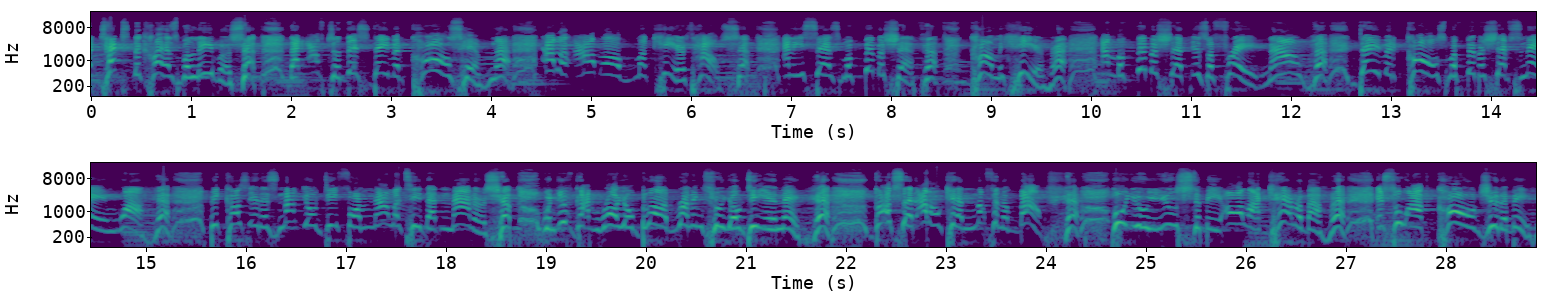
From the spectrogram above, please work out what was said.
The text declares believers that after this, David calls him out of, out of Machir's house. And he says, Mephibosheth, come here. And Mephibosheth is afraid. Now, David calls Mephibosheth's name. Why? Because it is not your deformality that matters when you've got royal blood running through your DNA. God said, I don't care nothing about who you used to be. All I care about is who I've called you to be.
